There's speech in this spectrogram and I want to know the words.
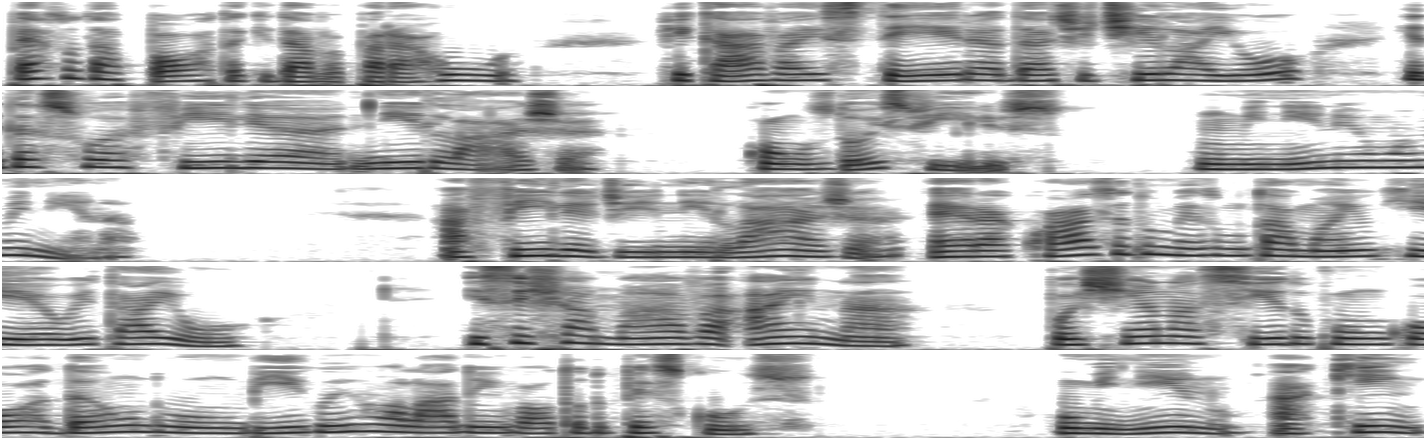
perto da porta que dava para a rua, ficava a esteira da titi Laiô e da sua filha Nilaja, com os dois filhos, um menino e uma menina. A filha de Nilaja era quase do mesmo tamanho que eu e Taiô, e se chamava Ainá, pois tinha nascido com um cordão do umbigo enrolado em volta do pescoço. O menino, Akin,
